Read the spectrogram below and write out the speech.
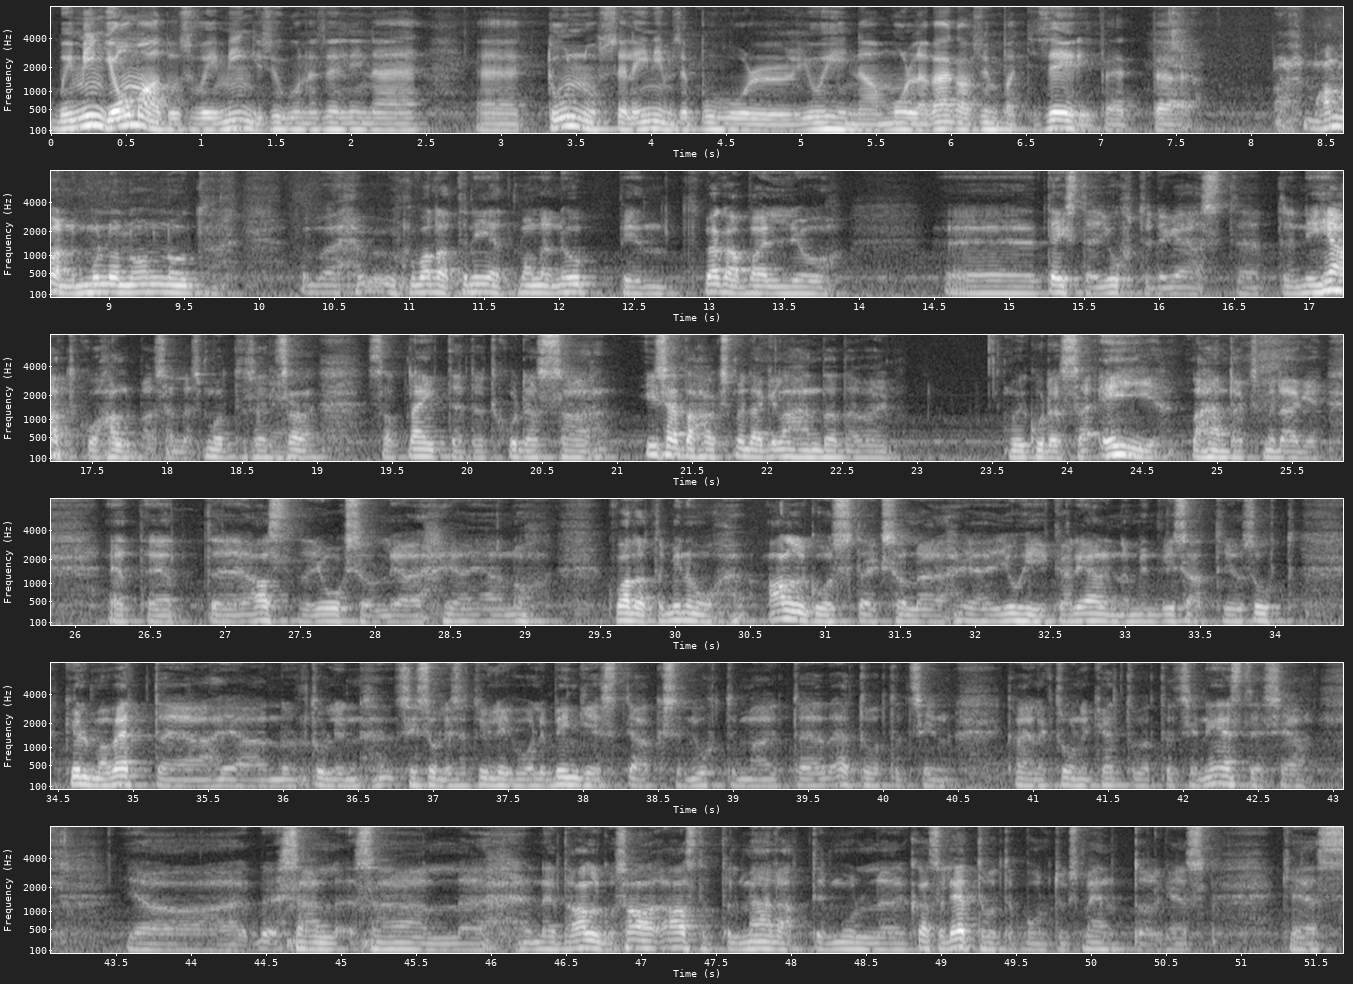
või mingi omadus või mingisugune selline äh, tunnus selle inimese puhul juhina mulle väga sümpatiseerib, et. Äh, ma arvan, mul on olnud, kui vaadata nii, et ma olen õppinud väga palju äh, teiste juhtide käest, et nii head kui halba selles mõttes, et sa saad näited, et kuidas sa ise tahaks midagi lahendada või, või kuidas sa ei lahendaks midagi et, et aastate jooksul ja, ja, ja noh, kui vaadata minu algust, eks ole, juhi karjäärina mind visati ju suht külma vette ja, ja tulin sisuliselt ülikooli pingist ja hakkasin juhtima ühte ettevõtet siin, ka elektroonikaettevõtet siin Eestis ja ja seal, seal need algusaastatel määrati mulle ka selle ettevõtte poolt üks mentor, kes, kes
